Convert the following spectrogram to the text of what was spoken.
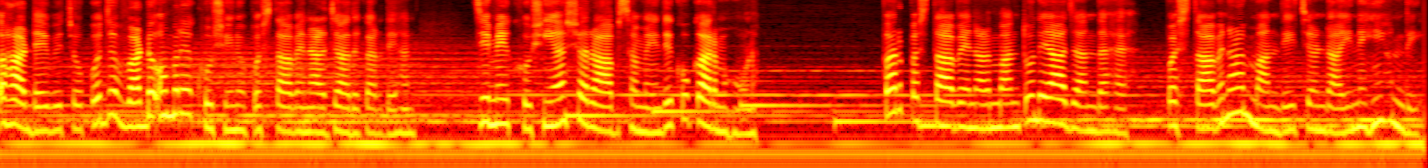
ਤੁਹਾਡੇ ਵਿੱਚੋਂ ਕੁਝ ਵੱਡ ਉਮਰੇ ਖੁਸ਼ੀ ਨੂੰ ਪਛਤਾਵੇ ਨਾਲ ਯਾਦ ਕਰਦੇ ਹਨ, ਜਿਵੇਂ ਖੁਸ਼ੀਆਂ ਸ਼ਰਾਬ ਸਮੇਂ ਦੇ ਕੁਕਰਮ ਹੋਣ। ਪਰ ਪਛਤਾਵੇ ਨਾਲ ਮਨ ਤੋਂ ਲਿਆ ਜਾਂਦਾ ਹੈ। ਪਛਤਾਵੇ ਨਾਲ ਮਨ ਦੀ ਚੰਡਾਈ ਨਹੀਂ ਹੁੰਦੀ।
